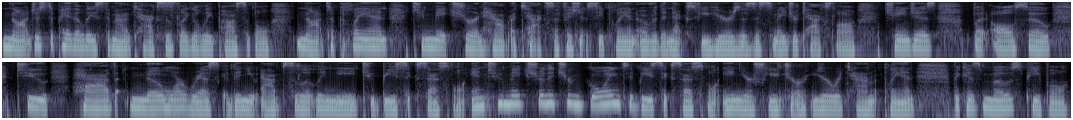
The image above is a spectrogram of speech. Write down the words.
not just to pay the least amount of taxes legally possible, not to plan to make sure and have a tax efficiency plan over the next few years as this major tax law changes, but also to have no more risk than you absolutely need to be successful and to make sure that you're going to be successful in your future, your retirement plan, because most people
